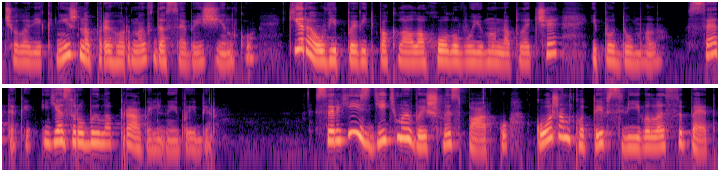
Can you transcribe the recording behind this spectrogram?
Чоловік ніжно пригорнув до себе жінку. Кіра у відповідь поклала голову йому на плече і подумала все-таки я зробила правильний вибір. Сергій з дітьми вийшли з парку, кожен котив свій велосипед.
